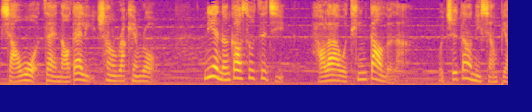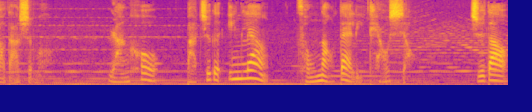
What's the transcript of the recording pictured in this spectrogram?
小我在脑袋里唱 rock and roll。你也能告诉自己：“好啦，我听到了啦，我知道你想表达什么。”然后把这个音量从脑袋里调小，直到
